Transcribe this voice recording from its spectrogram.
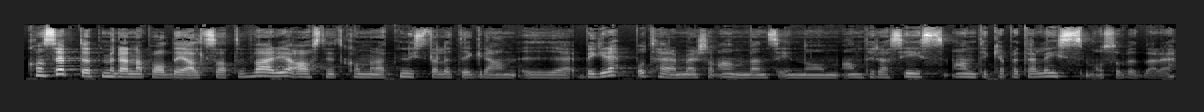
Konceptet med denna podd är alltså att varje avsnitt kommer att nysta lite grann i begrepp och termer som används inom antirasism, antikapitalism och så vidare.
